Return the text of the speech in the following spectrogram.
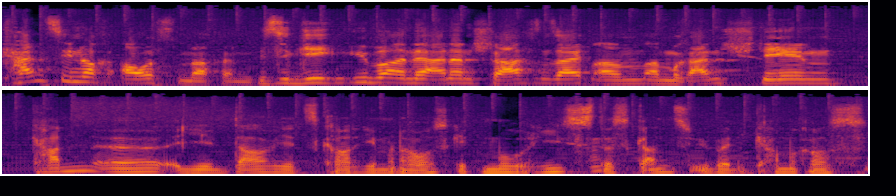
kannst sie noch ausmachen, wie sie gegenüber an der anderen Straßenseite am, am Rand stehen. Kann, äh, da jetzt gerade jemand rausgeht, Maurice das Ganze über die Kameras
